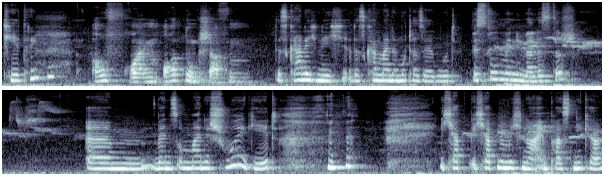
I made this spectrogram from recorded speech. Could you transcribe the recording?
Tee trinken? Aufräumen, Ordnung schaffen. Das kann ich nicht. Das kann meine Mutter sehr gut. Bist du minimalistisch? Ähm, Wenn es um meine Schuhe geht. ich habe ich hab nämlich nur ein paar Sneaker.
